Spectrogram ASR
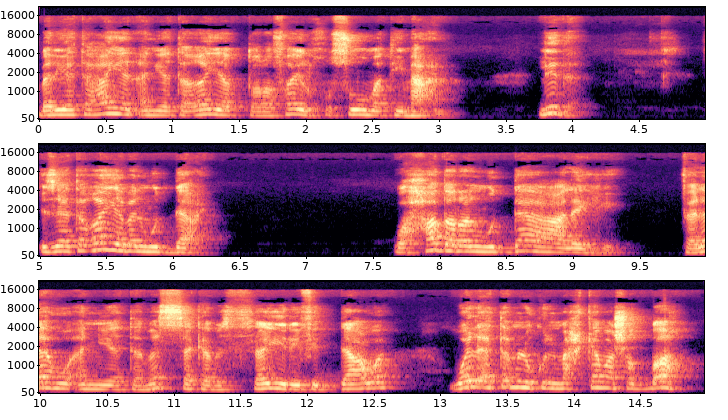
بل يتعين أن يتغيب طرفي الخصومة معا. لذا إذا تغيب المدعي وحضر المدعى عليه فله أن يتمسك بالسير في الدعوة ولا تملك المحكمة شطبها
